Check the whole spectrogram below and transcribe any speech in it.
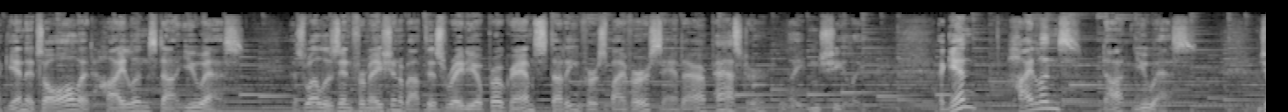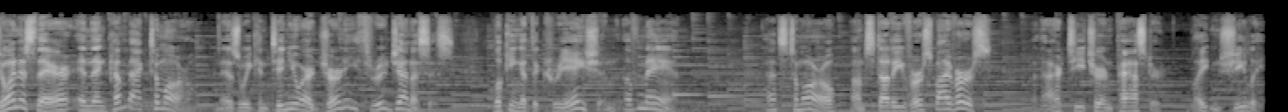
Again, it's all at highlands.us, as well as information about this radio program, study verse by verse, and our pastor, Leighton Sheely. Again, highlands.us. Join us there and then come back tomorrow as we continue our journey through Genesis, looking at the creation of man. That's tomorrow on Study Verse by Verse with our teacher and pastor, Leighton Sheely.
